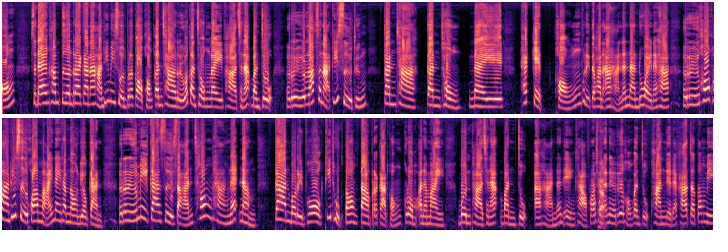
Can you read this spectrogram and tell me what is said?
2. แสดงคำเตือนรายการอาหารที่มีส่วนประกอบของกัญชา หรือว่ากัญชงในภาชนะบรรจุ หรือลักษณะที่สื่อถึงกัญชา กัญชง ในแพ็กเกจของผลิตภัณฑ์อาหารนั้นๆ ด้วยนะคะ หรือข้อความที่สื่อความหมายในทำนองเดียวกัน หรือมีการสื่อสารช่องทางแนะนำ การบริโภคที่ถูกต้องตามประกาศของกรมอนามัย บนภาชนะบรรจุอาหารนั่นเองค่ะ เพราะฉะนั้นในเรื่องของบรรจุภัณฑ์เนี่ยนะคะจะต้องมี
